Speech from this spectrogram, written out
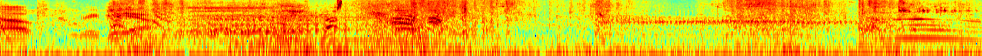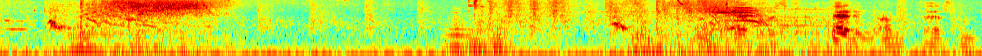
Oh, creep me out. That was very unpleasant.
